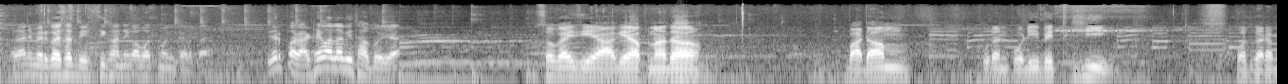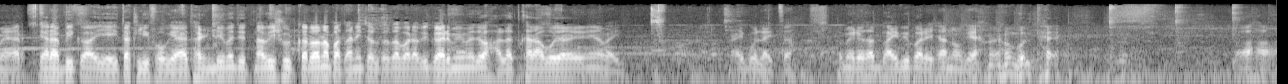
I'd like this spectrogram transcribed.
पता नहीं मेरे को ऐसा देसी खाने का बहुत मन करता है। इधर पराठे वाला भी था कोई है सो गाइज़ ये आ गया अपना द बादाम, पूरन पोड़ी विथ घी। बहुत गर्म है यार। यार, अभी का यही तकलीफ़ हो गया है। ठंडी में जितना भी शूट कर करो ना, पता नहीं चलता था पर अभी गर्मी में जो हालत ख़राब हो जा रही है ना भाई। ही बोला इतना। तो मेरे साथ भाई भी परेशान हो गया बोलता है। हाँ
